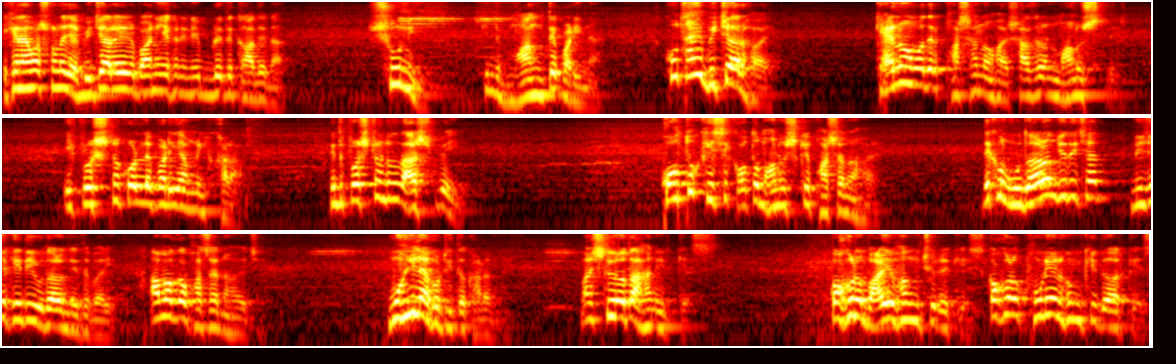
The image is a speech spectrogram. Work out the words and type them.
এখানে আমার শোনা যায়, বিচারের বাণী এখানে নিবৃতে কাঁদে না। শুনি, কিন্তু মানতে পারি না। কোথায় বিচার হয়? কেন আমাদের ফাঁসানো হয় সাধারণ মানুষদের? এই প্রশ্ন করলে পারি আমি খারাপ। কিন্তু প্রশ্নটা তো আসবেই। কত কেসে কত মানুষকে ফাঁসানো হয়? দেখুন, উদাহরণ যদি চান, নিজেকে দিয়ে উদাহরণ দিতে পারি। আমাকেও ফাঁসানো হয়েছে। মহিলা গঠিত কারণে। মানে শ্লীলতাহানির কেস। কখনো বাড়ি ভাঙচুরের কেস। কখনো খুনের হুমকি দেওয়ার কেস।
